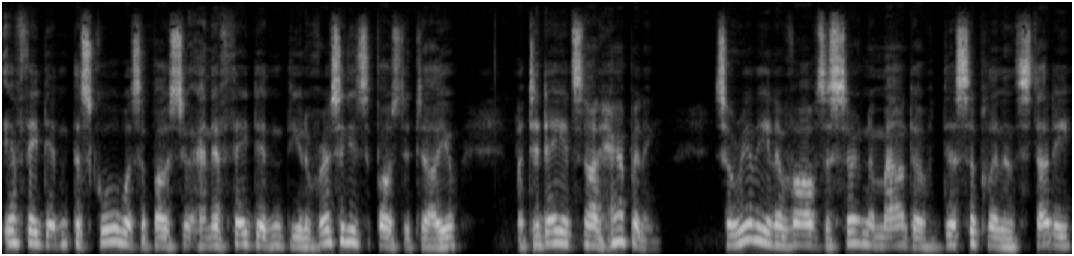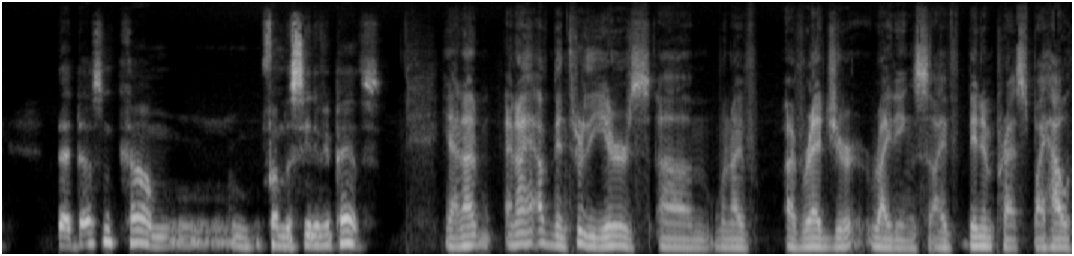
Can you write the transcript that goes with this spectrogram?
if they didn't, the school was supposed to. And if they didn't, the university is supposed to tell you. But today it's not happening. So, really, it involves a certain amount of discipline and study that doesn't come from the seat of your pants. Yeah, and I and I have been through the years um, when I've I've read your writings. I've been impressed by how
